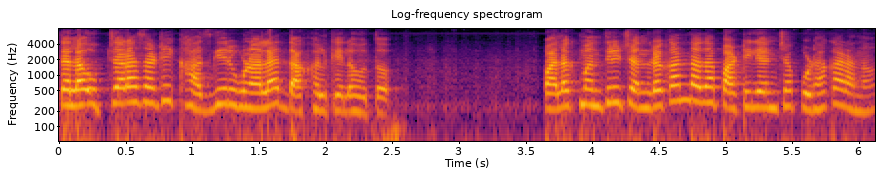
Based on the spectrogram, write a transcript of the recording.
त्याला उपचारासाठी खासगी रुग्णालयात दाखल केलं होतं. पालकमंत्री चंद्रकांत दादा पाटील यांच्या पुढाकारानं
